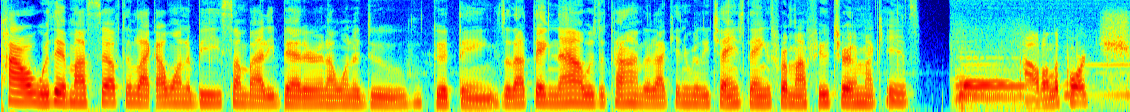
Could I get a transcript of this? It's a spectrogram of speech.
power within myself to like I want to be somebody better and I want to do good things. And I think now is the time that I can really change things for my future and my kids. Out on the porch.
